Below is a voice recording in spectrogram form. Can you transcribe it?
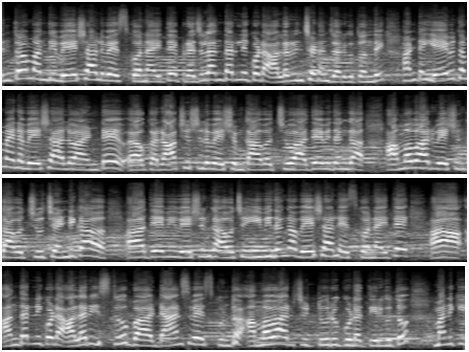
ఎంతో మంది వేషాలు వేసుకొని అయితే ప్రజలందరినీ కూడా అలరించడం జరుగుతుంది. అంటే ఏ విధమైన వేషాలు అంటే ఒక రాక్షసుల వేషం కావచ్చు అదేవిధంగా అమ్మవారి వేషం కావచ్చు చండికా దేవి వేషం కావచ్చు ఈ విధంగా వేషాలు వేసుకొని అయితే అందరినీ కూడా అలరిస్తూ డాన్స్ వేసుకుంటూ అమ్మవారి చుట్టూరు కూడా తిరుగుతూ మనకి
